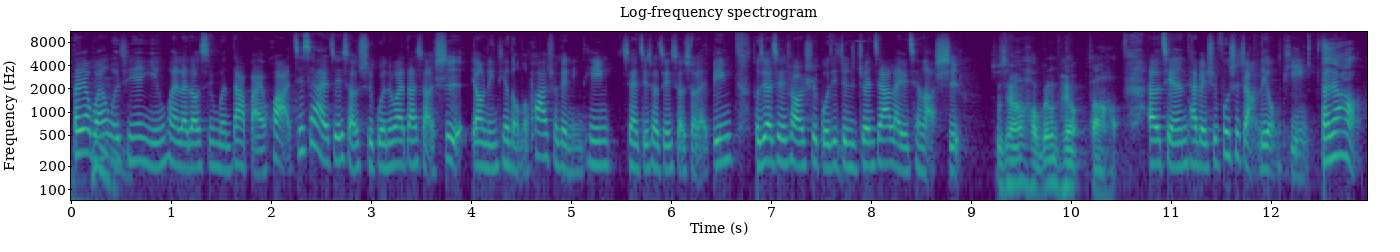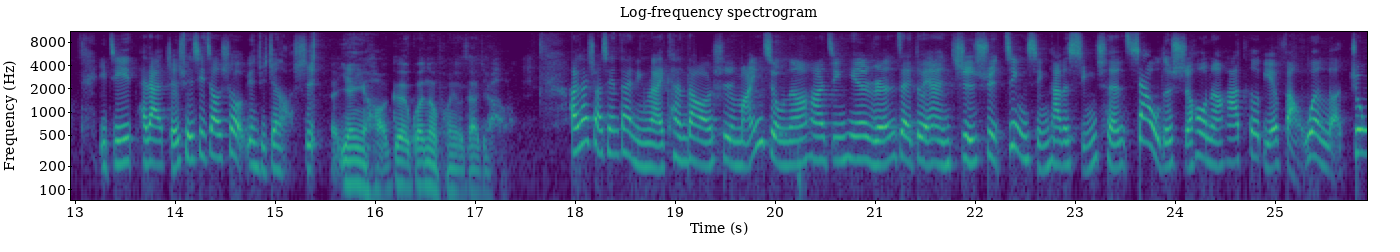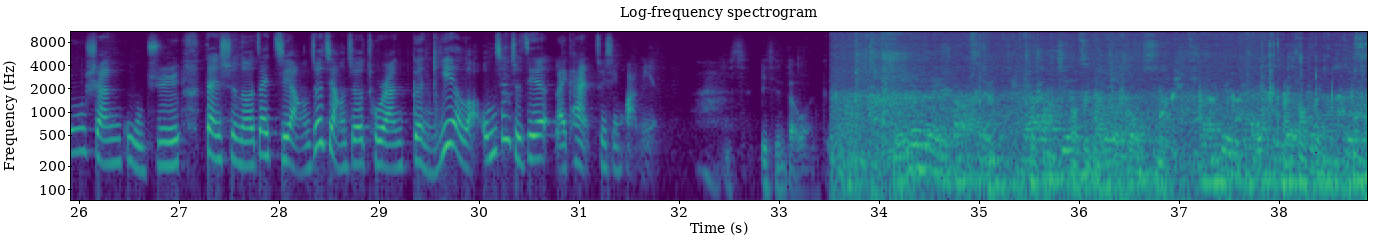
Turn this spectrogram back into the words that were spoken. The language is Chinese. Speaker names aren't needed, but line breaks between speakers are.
大家晚安，我是陈燕莹，欢迎来到新闻大白话。接下来这一小时国内外大小事，要您听懂的话说给您听。现在介绍这一小时来宾，首先要介绍的是国际政治专家赖月谦老师，
主持人好，观众朋友大家好，
还有前台北市副市长李永平，
大家好，
以及台大哲学系教授苑菊珍老师。
燕莹好，各位观众朋友大家好。
好，那首先带您来看到是马英九呢，他今天人在对岸秩序进行他的行程。下午的时候呢，他特别访问了中山故居，但是呢，在讲着讲着突然哽咽了。我们先直接来看最新画面。
一天到晚歌。我认为达成两岸坚持的共识，两岸台独的共同决心，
